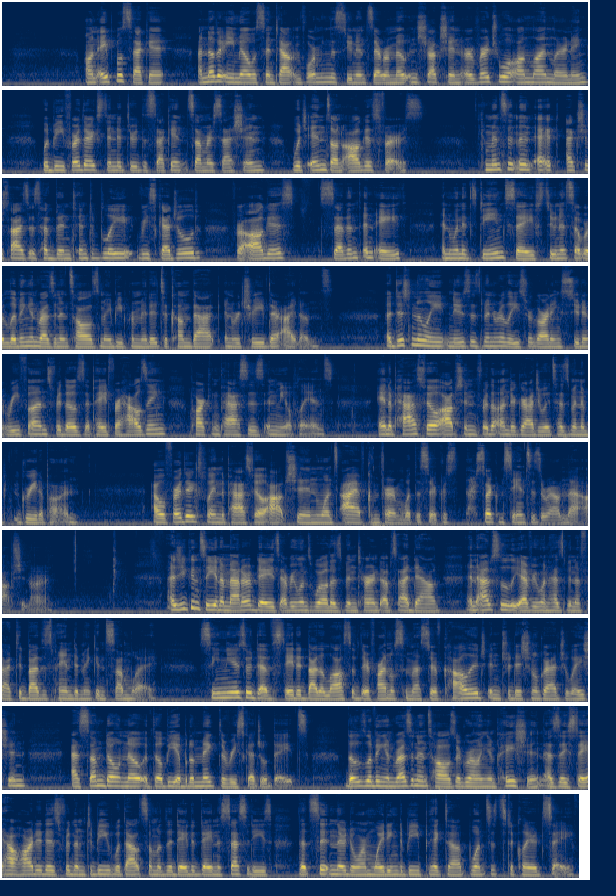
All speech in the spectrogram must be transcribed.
On April 2nd, Another email was sent out informing the students that remote instruction or virtual online learning would be further extended through the second summer session, which ends on August 1st. Commencement exercises have been tentatively rescheduled for August 7th and 8th, and when it's deemed safe, students that were living in residence halls may be permitted to come back and retrieve their items. Additionally, news has been released regarding student refunds for those that paid for housing, parking passes, and meal plans, and a pass fail option for the undergraduates has been agreed upon. I will further explain the pass fail option once I have confirmed what the circumstances around that option are. As you can see, in a matter of days, everyone's world has been turned upside down, and absolutely everyone has been affected by this pandemic in some way. Seniors are devastated by the loss of their final semester of college and traditional graduation, as some don't know if they'll be able to make the rescheduled dates. Those living in residence halls are growing impatient as they state how hard it is for them to be without some of the day to day necessities that sit in their dorm waiting to be picked up once it's declared safe.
